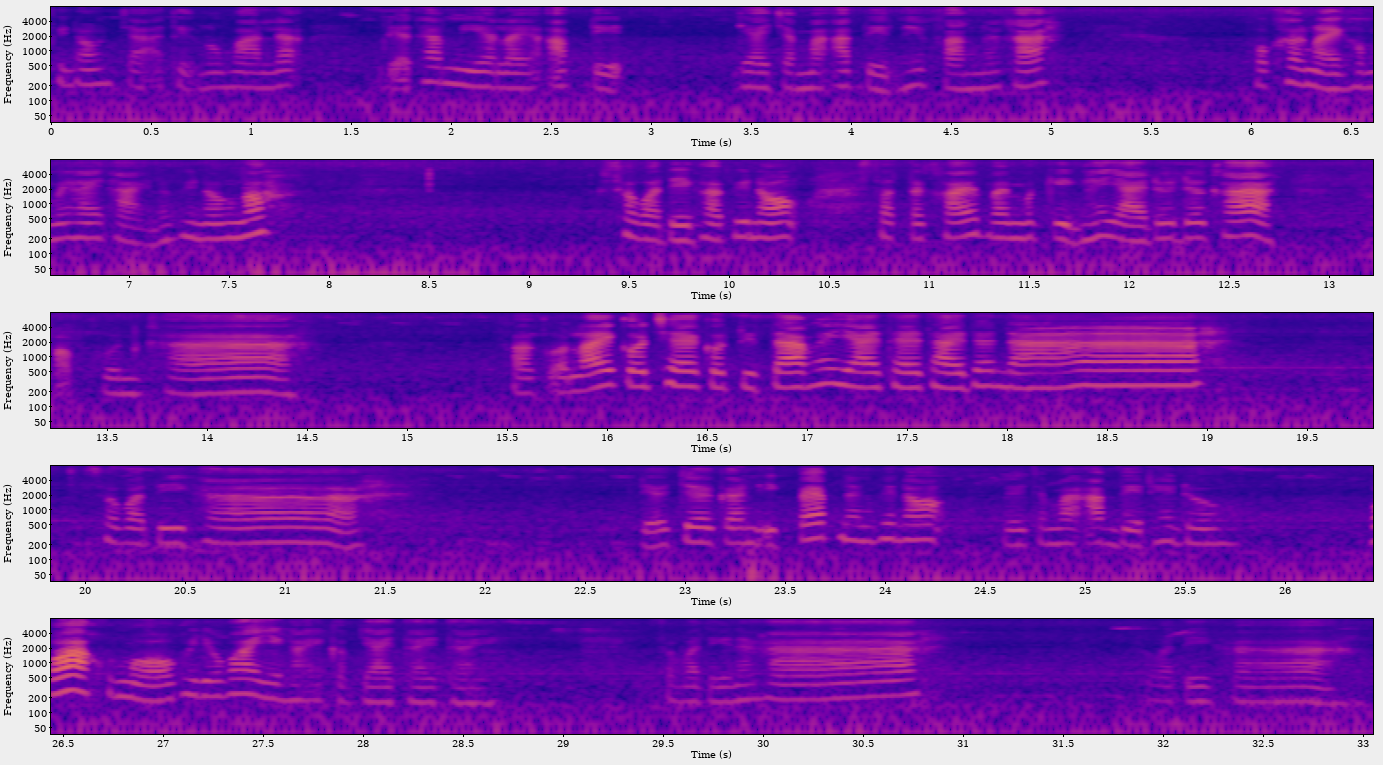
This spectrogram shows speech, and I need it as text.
พี่น้องจะถึงโรงพยาบาลแล้ว เดี๋ยวถ้ามีอะไรอัปเดต ยายจะมาอัปเดตให้ฟังนะคะ เพราะข้างในเขาไม่ให้ถ่ายนะพี่น้องเนาะ สวัสดีค่ะพี่น้อง สัตว์ตะไคร้ใบมะกิ่งให้ยายด้วยเด้อค่ะ ขอบคุณค่ะ ฝากกดไลค์ กดแชร์ กดติดตามให้ยายไทยๆด้วยนะ สวัสดีค่ะ เดี๋ยวเจอกันอีกแป๊บหนึ่งพี่น้อง เดี๋ยวจะมาอัปเดตให้ดู ว่าคุณหมอเขาจะว่ายังไงกับยายไทยๆสวัสดีนะคะ วัสดีค่ะ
